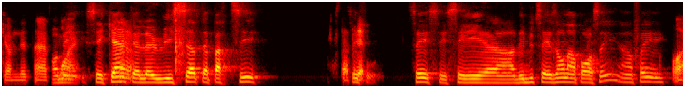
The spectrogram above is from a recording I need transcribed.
comme n'étant point. c'est quand que le reset est parti? C'est après. C'est euh, en début de saison l'an passé, enfin. Oui,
